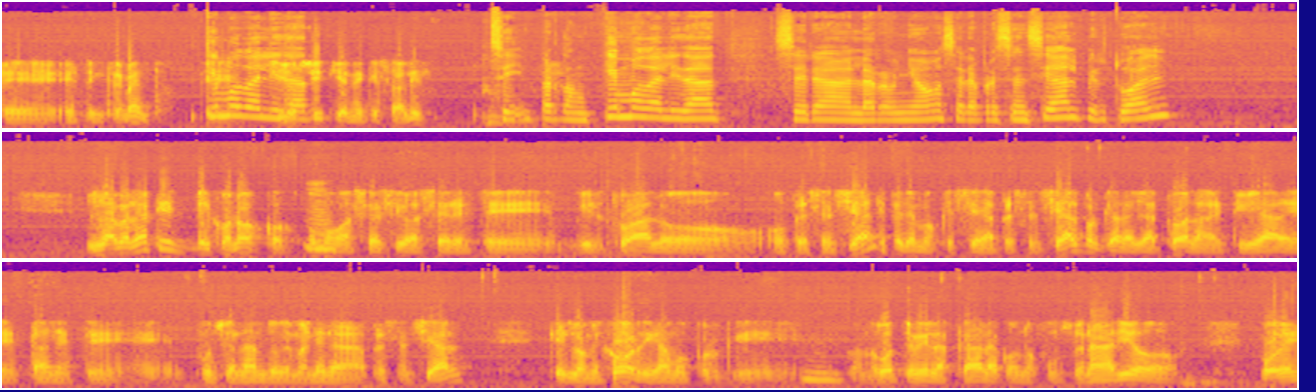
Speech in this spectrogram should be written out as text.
eh, este incremento. ¿Qué que modalidad? Sí o sí tiene que salir. Sí, perdón, ¿qué modalidad será la reunión? ¿Será presencial, virtual? La verdad que desconozco cómo Mm. va a ser, si va a ser este virtual o, o presencial. Esperemos que sea presencial, porque ahora ya todas las actividades están este, eh, funcionando de manera presencial, que es lo mejor, digamos, porque Mm. cuando vos te ves las caras con los funcionarios, podés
